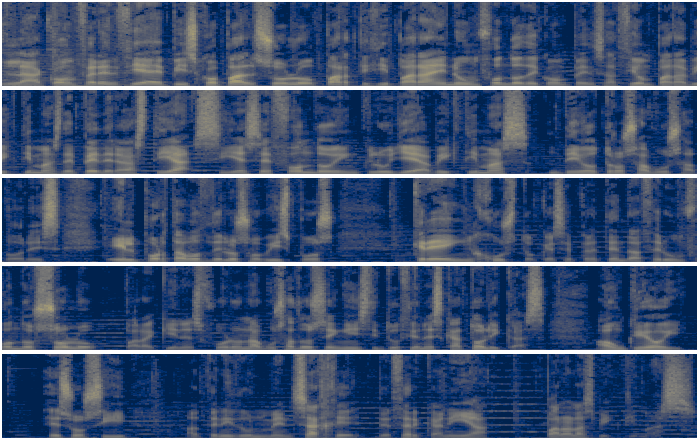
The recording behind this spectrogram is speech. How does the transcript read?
La conferencia episcopal solo participará en un fondo de compensación para víctimas de pederastia si ese fondo incluye a víctimas de otros abusadores. El portavoz de los obispos cree injusto que se pretenda hacer un fondo solo para quienes fueron abusados en instituciones católicas, aunque hoy, eso sí, ha tenido un mensaje de cercanía para las víctimas.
